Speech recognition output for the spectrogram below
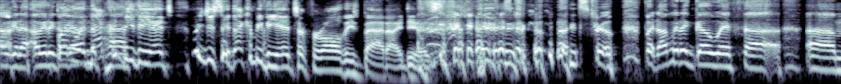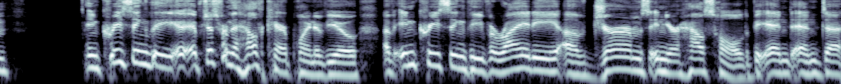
I'm going to I'm going to go By the way, the that path. could be the answer. Let me just say that could be the answer for all these bad ideas. it's true. It's true. But I'm going to go with uh, um, increasing the, if just from the healthcare point of view, of increasing the variety of germs in your household, and and uh,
